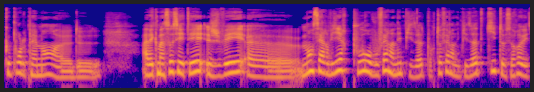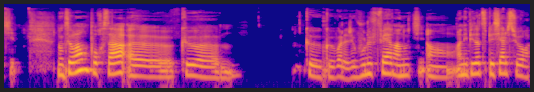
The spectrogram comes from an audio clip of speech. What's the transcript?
que pour le paiement de avec ma société, je vais euh, m'en servir pour vous faire un épisode, pour te faire un épisode qui te sera utile. Donc c'est vraiment pour ça euh, que, euh, que, que, voilà, j'ai voulu faire un outil, un, un, épisode spécial sur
